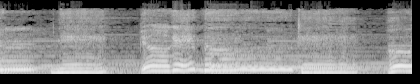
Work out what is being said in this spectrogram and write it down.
်းနေပြောခဲ့ဘူးတဲ့ဟို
